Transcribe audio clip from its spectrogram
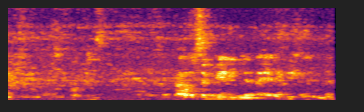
ஓகே செப்பி நீங்களே இல்லை?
